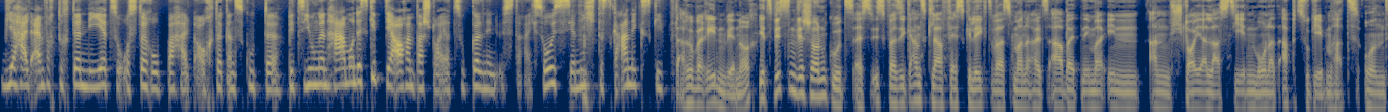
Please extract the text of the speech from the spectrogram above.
wir halt einfach durch der Nähe zu Osteuropa halt auch da ganz gute Beziehungen haben. Und es gibt ja auch ein paar Steuerzuckerl in Österreich. So ist es ja nicht, dass gar nichts gibt. Darüber reden wir noch. Jetzt wissen wir schon, gut, es ist quasi ganz klar festgelegt, was man als Arbeitnehmerin an Steuerlast jeden Monat abzugeben hat. Und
